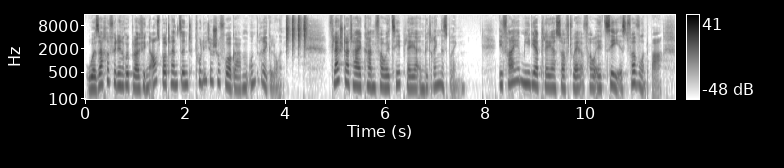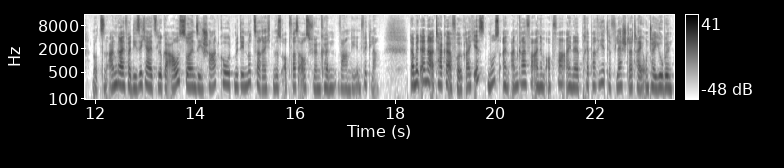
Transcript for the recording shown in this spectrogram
Ursache für den rückläufigen Ausbautrend sind politische Vorgaben und Regelungen. Flash-Datei kann VLC-Player in Bedrängnis bringen. Die freie Media Player Software VLC ist verwundbar. Nutzen Angreifer die Sicherheitslücke aus, sollen sie Schadcode mit den Nutzerrechten des Opfers ausführen können, waren die Entwickler. Damit eine Attacke erfolgreich ist, muss ein Angreifer einem Opfer eine präparierte Flash-Datei unterjubeln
